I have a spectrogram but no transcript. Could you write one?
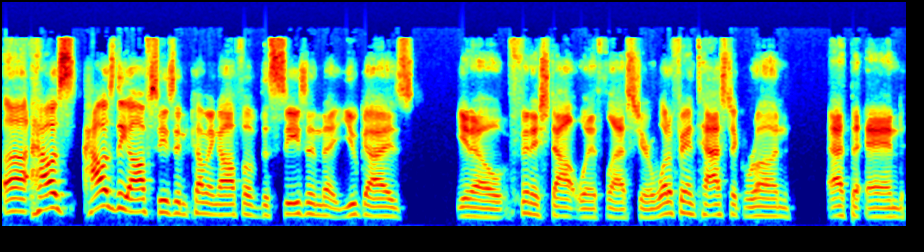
Uh, how's how's the off season coming off of the season that you guys, you know, finished out with last year? What a fantastic run at the end.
